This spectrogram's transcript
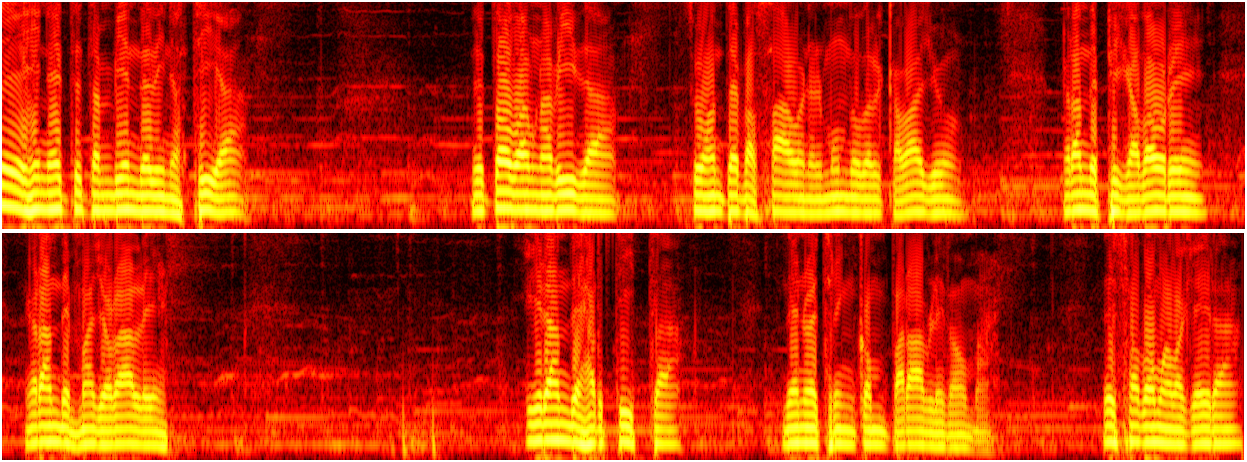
Este jinete también de dinastía, de toda una vida, sus antepasados en el mundo del caballo, grandes picadores, grandes mayorales y grandes artistas de nuestra incomparable doma, de esa doma vaquera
